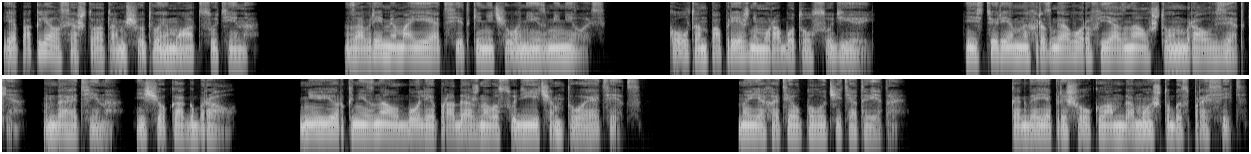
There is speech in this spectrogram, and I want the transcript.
Я поклялся, что отомщу твоему отцу, Тина. За время моей отсидки ничего не изменилось. Колтон по-прежнему работал судьей. Из тюремных разговоров я знал, что он брал взятки. Да, Тина, еще как брал. Нью-Йорк не знал более продажного судьи, чем твой отец. Но я хотел получить ответы. Когда я пришел к вам домой, чтобы спросить,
